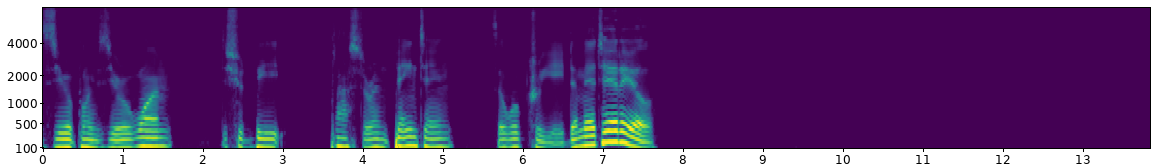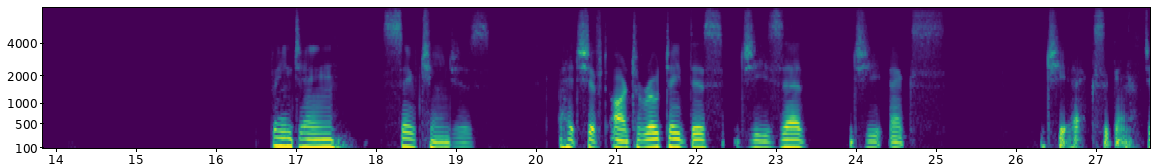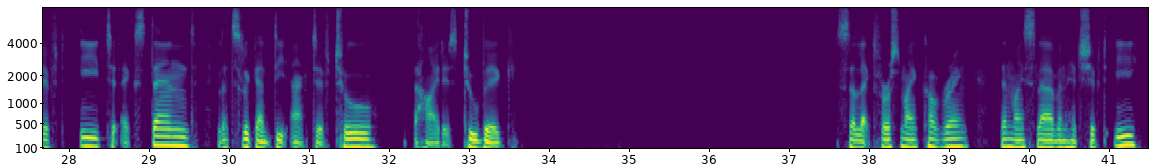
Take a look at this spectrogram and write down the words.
0.01. This should be plaster and painting. So we'll create the material. Painting, save changes. hit Shift R to rotate this, GZ, GX, GX again. Shift E to extend. Let's look at the active tool. The height is too big. Select first my covering, then my slab and hit Shift E.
